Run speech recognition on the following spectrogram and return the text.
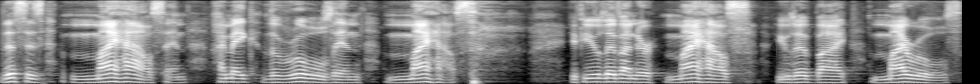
This is my house and I make the rules in my house. if you live under my house, you live by my rules.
